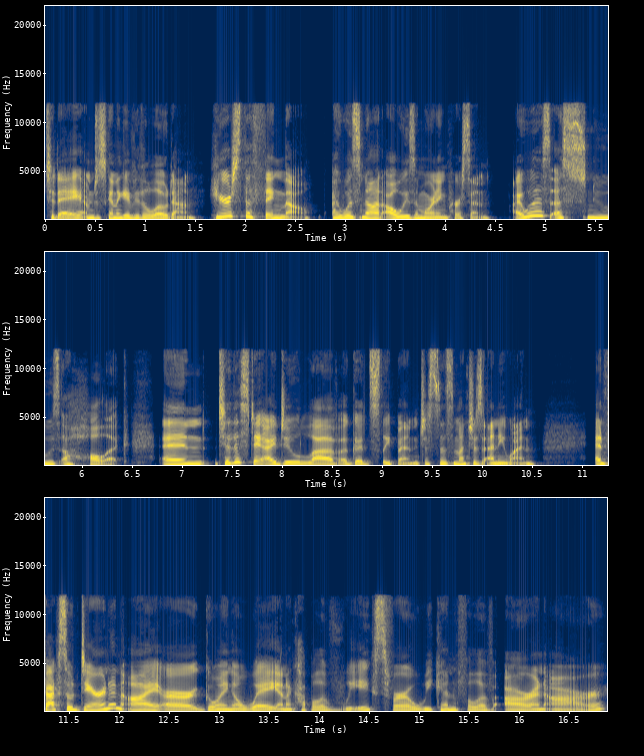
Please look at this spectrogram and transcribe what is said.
today, I'm just to give you the lowdown. Here's the thing though I was not always a morning person. I was a snoozeaholic. And to this day, I do love a good sleep in just as much as anyone. In fact, so Darren and I are going away in a couple of weeks for a weekend full of R and R.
